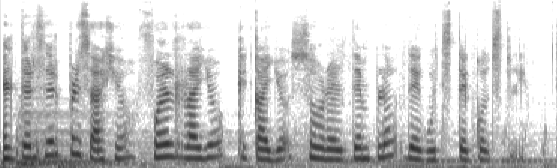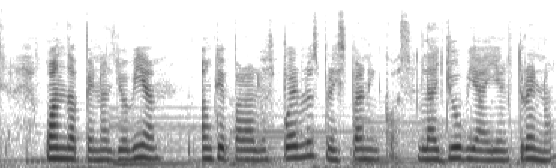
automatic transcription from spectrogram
El tercer presagio fue el rayo que cayó sobre el templo de Huitzilopochtli, cuando apenas llovía, aunque para los pueblos prehispánicos la lluvia y el trueno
